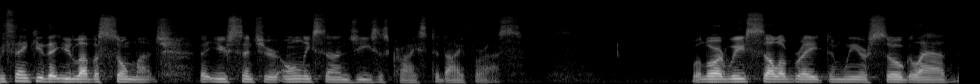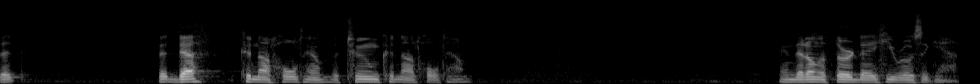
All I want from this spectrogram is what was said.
We thank you that you love us so much that you sent your only Son, Jesus Christ, to die for us. But Lord, we celebrate and we are so glad that, that death could not hold him, the tomb could not hold him, and that on the third day he rose again.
